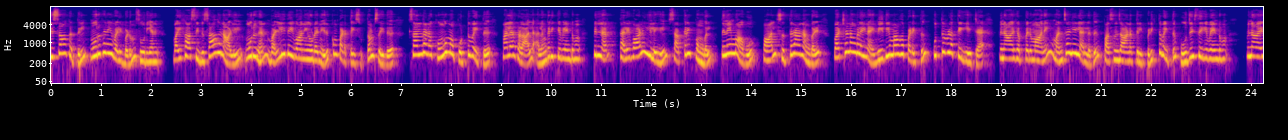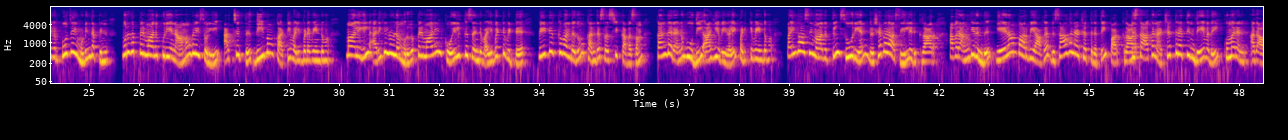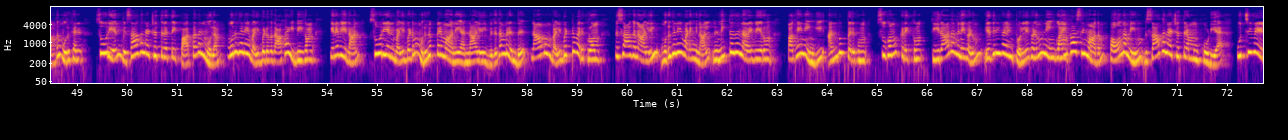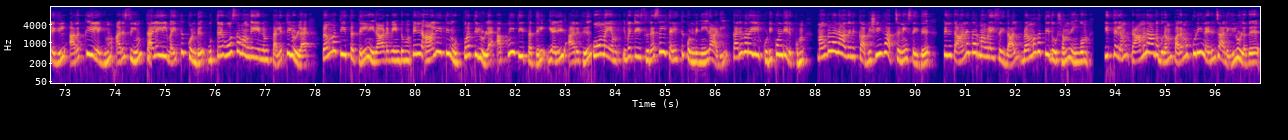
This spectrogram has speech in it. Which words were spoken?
விசாகத்தில் முருகனை வழிபடும் சூரியன். வைகாசி விசாக நாளில் முருகன் வள்ளி தெய்வானியுடன் இருக்கும் படத்தை சுத்தம் செய்து சந்தன குங்கும பொட்டு வைத்து மலர்களால் அலங்கரிக்க வேண்டும். பின்னர் தலைவாழை இலையில் சர்க்கரை பொங்கல் தினைமாவு பால் சித்திரானங்கள் பட்சணங்களை நைவேத்தியமாக படைத்து குத்துவிளக்கை ஏற்ற விநாயகப் பெருமானை மஞ்சளில் அல்லது பசுஞ்சாணத்தில் பிடித்து வைத்து பூஜை செய்ய வேண்டும். விநாயகர் பூஜை முடிந்த பின் முருகப்பெருமானுக்குரிய நாமங்களை சொல்லி அர்ச்சித்து தீபம் காட்டி வழிபட வேண்டும். மாலையில் அருகில் உள்ள முருகப்பெருமானின் கோயிலுக்கு சென்று வழிபட்டுவிட்டு வீட்டிற்கு வந்ததும் கந்த சஷ்டி கவசம் கந்தர் அனுபூதி ஆகியவைகளை படிக்க வேண்டும். வைகாசி மாதத்தில் சூரியன் ரிஷபராசியில் இருக்கிறார். அவர் அங்கிருந்து ஏழாம் பார்வையாக விசாக நட்சத்திரத்தை பார்க்கிறார். விசாக நட்சத்திரத்தின் தேவதை குமரன் அதாவது முருகன். சூரியன் விசாக நட்சத்திரத்தை பார்ப்பதன் மூலம் முருகனை வழிபடுவதாக ஐதீகம். எனவேதான் சூரியன் வழிபடும் முருகப்பெருமானை அந்நாளில் விரதமிருந்து நாமும் வழிபட்டு வருகிறோம். விசாக நாளில் முருகனை வணங்கினால் நினைத்தது நிறைவேறும். பகை நீங்கி அன்பு பெருகும் சுகம் கிடைக்கும். தீராத வினைகளும் எதிரிகளின் தொல்லைகளும் நீங்கும். வைகாசி மாதம் பௌர்ணமியும் விசாக நட்சத்திரமும் கூடிய உச்சி வேளையில் அரக்கு இலையும் அரிசியும் தலையில் வைத்துக்கொண்டு உத்திரகோச மங்கை என்னும் தலத்தில் உள்ள பிரம்ம தீர்த்தத்தில் நீராட வேண்டும். பின் ஆலயத்தின் உட்புறத்தில் உள்ள அக்னி தீர்த்தத்தில் எள் அருகு கோமயம் இவற்றை சிரசில் தெளித்துக் கொண்டு நீராடி கருவறையில் குடிகொண்டிருக்கும் மங்களநாதனுக்கு அபிஷேக அர்ச்சனை செய்து பின் தான தர்மங்களை செய்தால் பிரம்மகத்தி தோஷம் நீங்கும். இத்தலம் ராமநாதபுரம் பரமக்குடி நெடுஞ்சாலையில் உள்ளது.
